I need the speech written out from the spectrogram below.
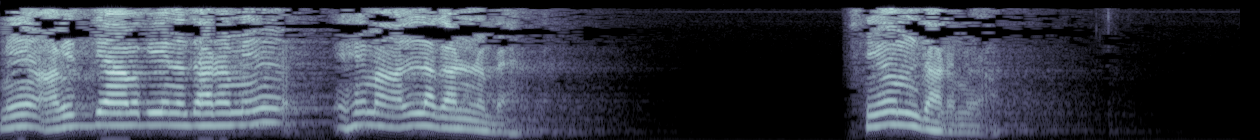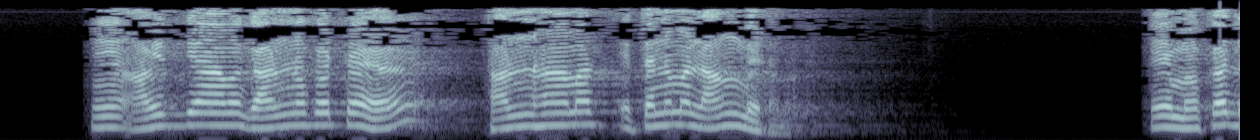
මේ අවිද්‍යාව කියන ධර්මය එහෙම අල්ලා ගන්න බෑ. සියුම් ධර්මයක්. මේ අවිද්‍යාව ගන්නකොට තණ්හාවත් එතනම ලං වෙනවා. ඒ මොකද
